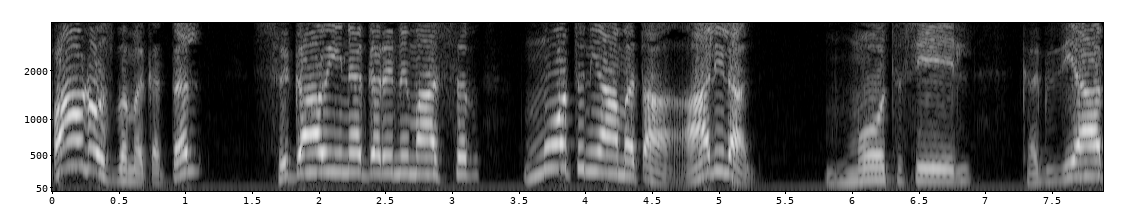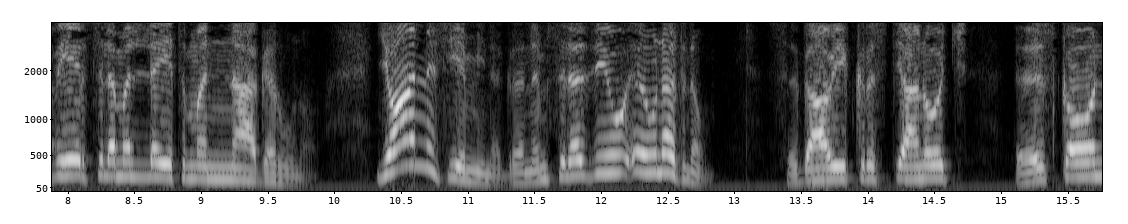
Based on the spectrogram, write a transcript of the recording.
ጳውሎስ በመቀጠል ሥጋዊ ነገርን ማሰብ ሞትን ያመጣል ይላል። ሞት ሲል ከእግዚአብሔር ስለ መለየት መናገሩ ነው። ዮሐንስ የሚነግረንም ስለዚሁ እውነት ነው። ሥጋዊ ክርስቲያኖች እስከሆን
